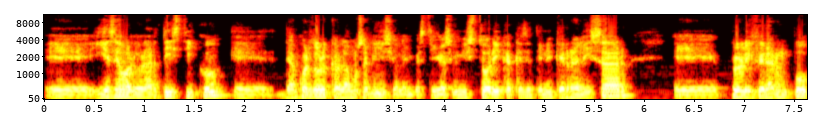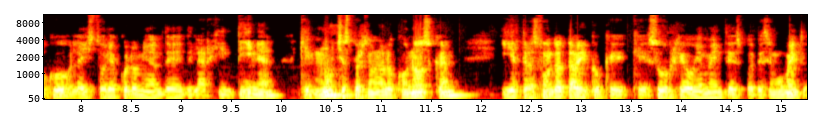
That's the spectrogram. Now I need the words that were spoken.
eh, y ese valor artístico, eh, de acuerdo a lo que hablamos al inicio, la investigación histórica que se tiene que realizar, eh, proliferar un poco la historia colonial de, la Argentina, que muchas personas lo conozcan, y el trasfondo atávico que, surge obviamente después de ese momento.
